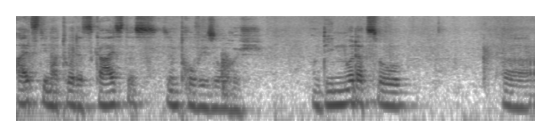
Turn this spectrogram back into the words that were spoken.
als die Natur des Geistes sind provisorisch und dienen nur dazu, äh,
